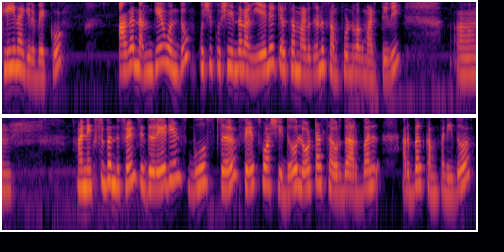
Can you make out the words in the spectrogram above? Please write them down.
ಕ್ಲೀನಾಗಿರಬೇಕು ಆಗ ನಮಗೆ ಒಂದು ಖುಷಿ ಖುಷಿಯಿಂದ ನಾವು ಏನೇ ಕೆಲಸ ಮಾಡಿದ್ರೂ ಸಂಪೂರ್ಣವಾಗಿ ಮಾಡ್ತೀವಿ. ನೆಕ್ಸ್ಟ್ ಬಂದು ಫ್ರೆಂಡ್ಸ್ ಇದು ರೇಡಿಯನ್ಸ್ ಬೂಸ್ಟ್ ಫೇಸ್ ವಾಶ್ ಇದು ಲೋಟಸ್ ಅವ್ರದ್ದು ಅರ್ಬಲ್ ಅರ್ಬಲ್ ಕಂಪನಿದು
